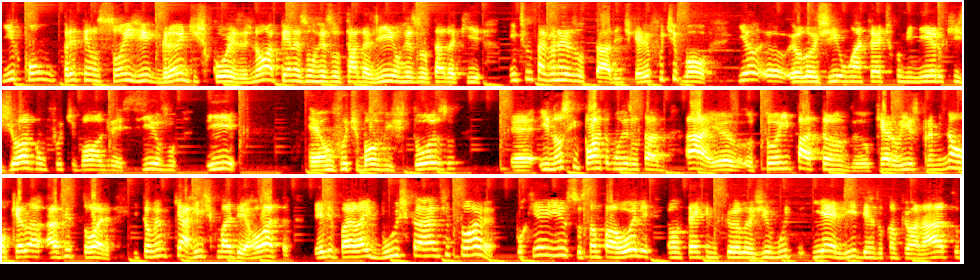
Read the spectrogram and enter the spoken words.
e com pretensões de grandes coisas, não apenas um resultado ali, um resultado aqui. A gente não está vendo resultado, a gente quer ver futebol. E eu, eu, eu, elogio um Atlético Mineiro que joga um futebol agressivo e é um futebol vistoso. É, e não se importa com o resultado. Ah, eu, estou empatando, eu quero isso para mim. Não, eu quero a, a, vitória. Então, mesmo que arrisque uma derrota, ele vai lá e busca a vitória. Porque é isso. O Sampaoli é um técnico que eu elogio muito e é líder do campeonato.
